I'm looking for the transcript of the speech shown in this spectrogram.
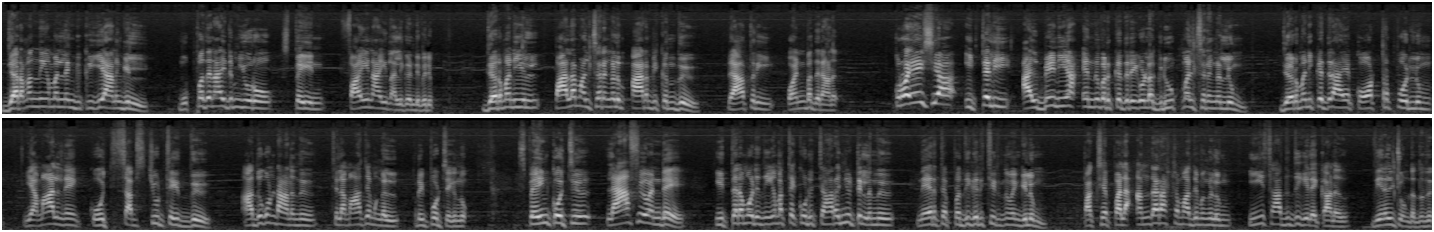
ജർമ്മൻ നിയമം ലംഘിക്കുകയാണെങ്കിൽ മുപ്പതിനായിരം യൂറോ സ്പെയിൻ ഫൈനായി നൽകേണ്ടി വരും. ജർമ്മനിയിൽ പല മത്സരങ്ങളും ആരംഭിക്കുന്നത് രാത്രി ഒൻപതിനാണ്. ക്രൊയേഷ്യ ഇറ്റലി അൽബേനിയ എന്നിവർക്കെതിരെയുള്ള ഗ്രൂപ്പ് മത്സരങ്ങളിലും ജർമ്മനിക്കെതിരായ ക്വാർട്ടർ പോരിലും യമാലിനെ കോച്ച് സബ്സ്റ്റിറ്റ്യൂട്ട് ചെയ്തത്. അതുകൊണ്ടാണെന്ന് ചില മാധ്യമങ്ങൾ റിപ്പോർട്ട് ചെയ്യുന്നു. സ്പെയിൻ കോച്ച് ലാഫിയോന്റെ ഇത്തരമൊരു നിയമത്തെക്കുറിച്ച് അറിഞ്ഞിട്ടില്ലെന്ന് നേരത്തെ പ്രതികരിച്ചിരുന്നുവെങ്കിലും പക്ഷേ പല അന്താരാഷ്ട്ര മാധ്യമങ്ങളും ഈ സാധ്യതയിലേക്കാണ് വിരൽ ചൂണ്ടുന്നത്.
